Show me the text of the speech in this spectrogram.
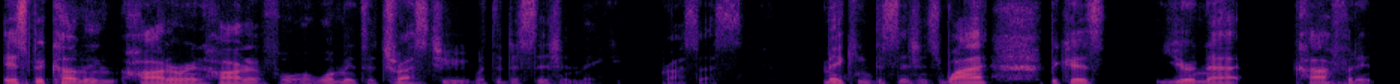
it's becoming harder and harder for a woman to trust you with the decision making process, making decisions. Why? Because you're not confident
